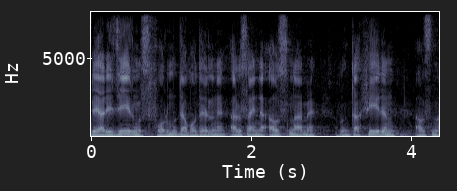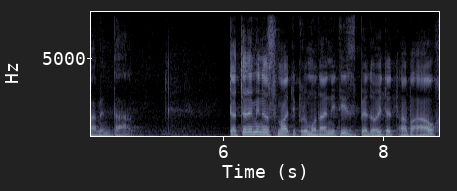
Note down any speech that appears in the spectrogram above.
Realisierungsform der Moderne als eine Ausnahme unter vielen Ausnahmen dar. Der Terminus Multiple Modernities bedeutet aber auch,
